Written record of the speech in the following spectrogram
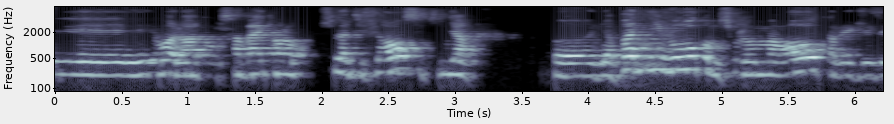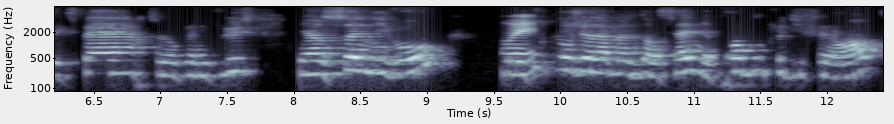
Et, voilà, donc ça va être. Alors, la différence, c'est qu'il n'y a, euh, il n'y a pas de niveau comme sur le Maroc avec les experts, au plein plus. Il y a un seul niveau. Ouais. Tout logé à la main d'enseigne. Il y a trois boucles différentes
